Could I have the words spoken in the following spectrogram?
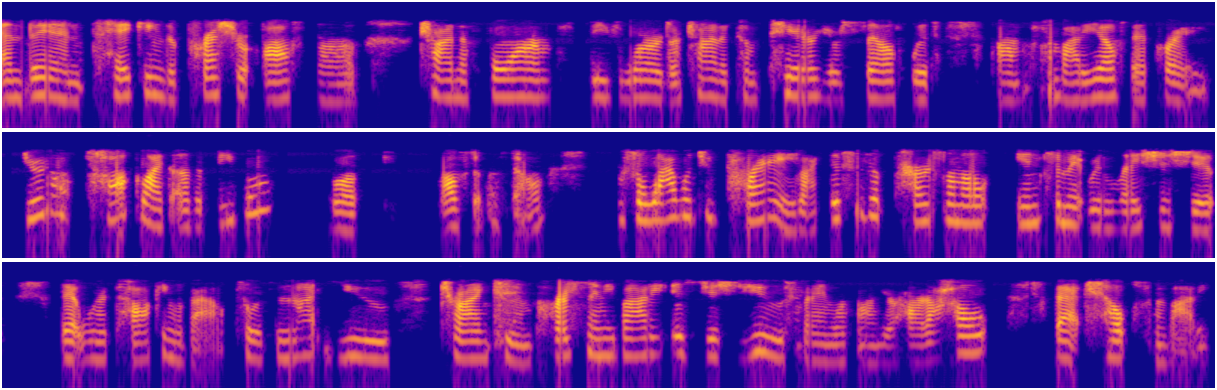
And then taking the pressure off of trying to form these words or trying to compare yourself with um, somebody else that prays. You don't talk like other people. Well, most of us don't. So why would you pray? Like this is a personal, intimate relationship that we're talking about. So it's not you trying to impress anybody. It's just you saying what's on your heart. I hope that helps somebody.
